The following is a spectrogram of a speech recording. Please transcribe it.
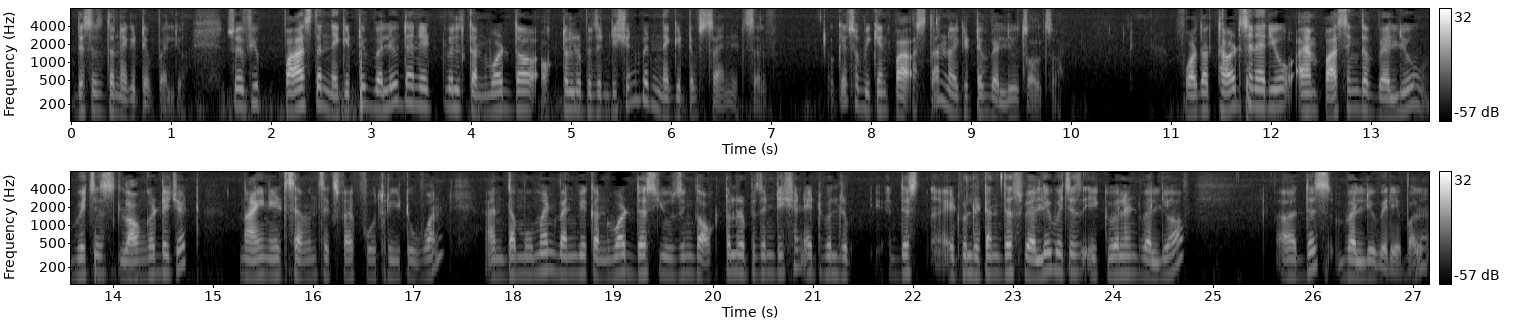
This is the negative value. So if you pass the negative value then it will convert the octal representation with negative sign itself. Okay. So we can pass the negative values also. For the third scenario I am passing the value which is longer digit 987654321 and the moment when we convert this using the octal representation it will this it will return this value which is equivalent value of uh, this value variable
